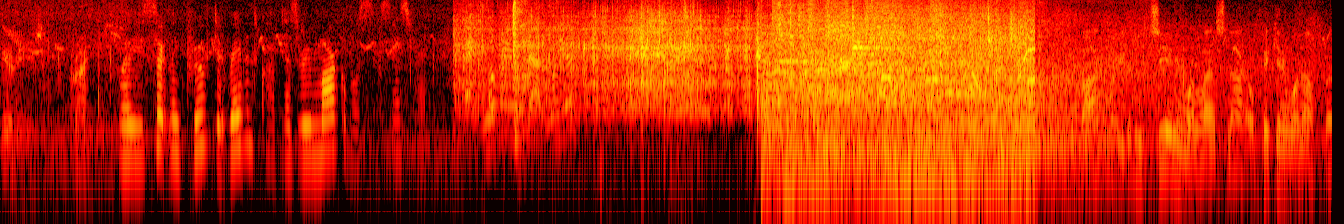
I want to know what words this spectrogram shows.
theories into practice. Well, you certainly proved it. Ravenscroft has a remarkable success record. Over here By the way, you didn't see anyone last night or pick anyone up. Uh,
